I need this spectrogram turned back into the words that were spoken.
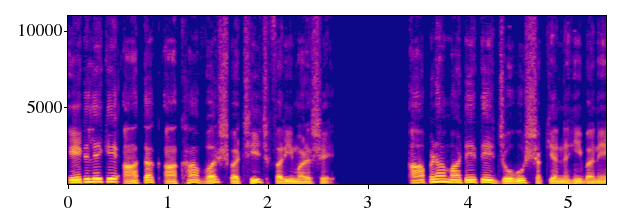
એટલે કે આ તક આખા વર્ષ પછી જ ફરી મળશે. આપણા માટે તે જોવું શક્ય નહીં બને,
